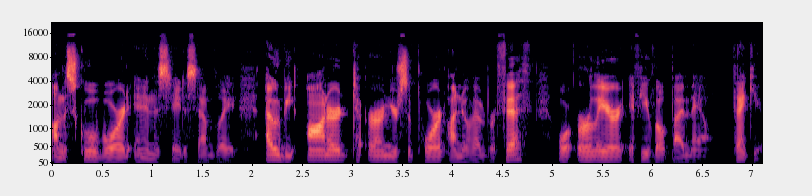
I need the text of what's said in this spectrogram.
on the school board and in the state assembly. I would be honored to earn your support on November 5th or earlier if you vote by mail. Thank you.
